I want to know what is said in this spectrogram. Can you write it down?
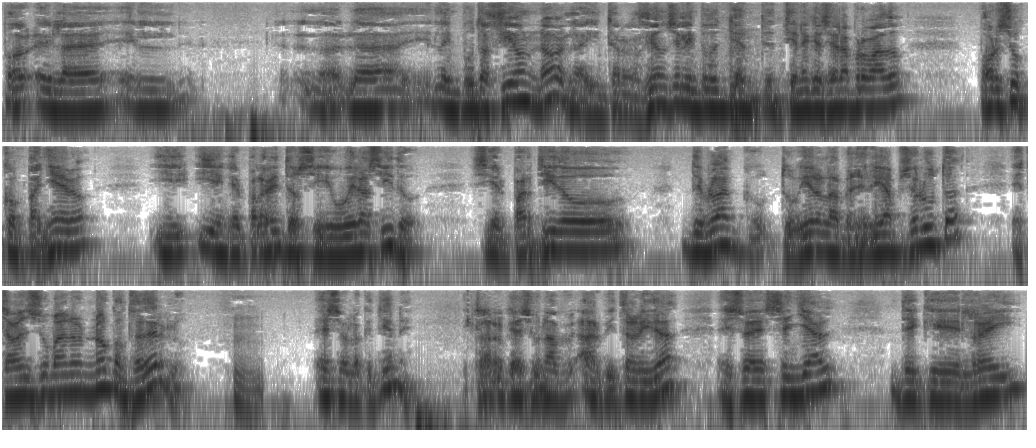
por eh, la, el- la, la- la imputación, ¿no? La interrogación si la imputación tiene que ser aprobado por sus compañeros y, y en el Parlamento si hubiera sido, si el partido de Blanco tuviera la mayoría absoluta, estaba en su mano no concederlo. Ujú. Eso es lo que tiene. Claro que es una arbitrariedad, eso es señal de que el rey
